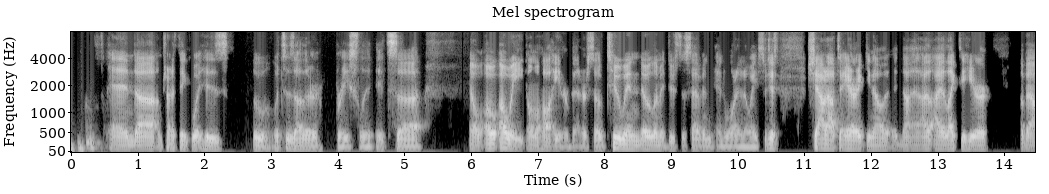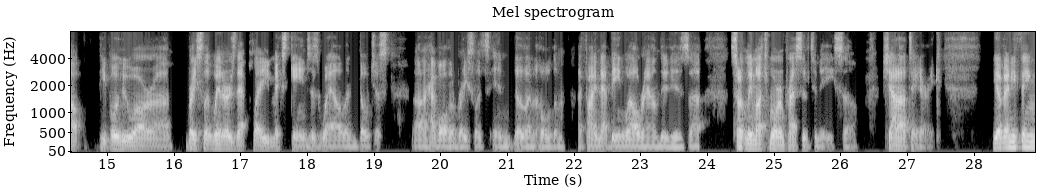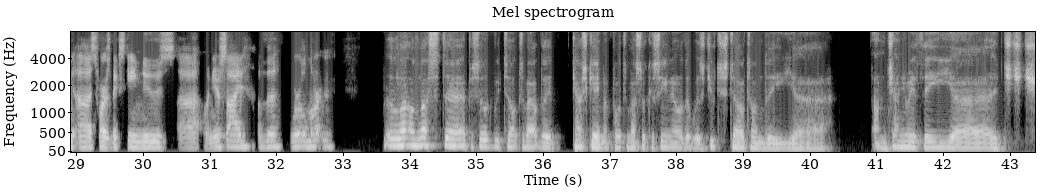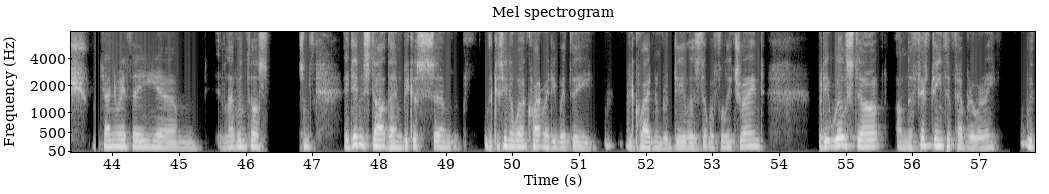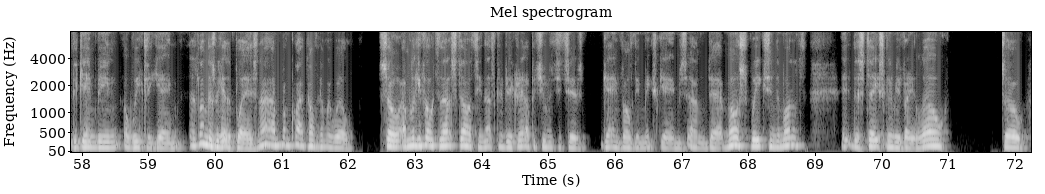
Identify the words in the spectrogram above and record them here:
and uh, I'm trying to think what his, oh, what's his other bracelet? It's uh, oh, oh, oh, eight, Omaha eight or better. So two in no limit deuce to seven and one in oh eight. So just shout out to Erik. You know, I, I like to hear about people who are uh, bracelet winners that play mixed games as well and don't just uh, have all their bracelets in no limit hold'em. I find that being well rounded is uh, certainly much more impressive to me. So shout out to Erik. You have anything uh, as far as mixed game news uh, on your side of the world, Martin? On the last uh, episode, we talked about the cash game at Portomaso Casino that was due to start on the on January the January the um, 11th or something. It didn't start then because um, the casino weren't quite ready with the required number of dealers that were fully trained. But it will start on the 15th of February with the game being a weekly game, as long as we get the players. And I, I'm quite confident we will. So I'm looking forward to that starting. That's going to be a great opportunity to get involved in mixed games. And uh, most weeks in the month, the stakes are going to be very low. So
